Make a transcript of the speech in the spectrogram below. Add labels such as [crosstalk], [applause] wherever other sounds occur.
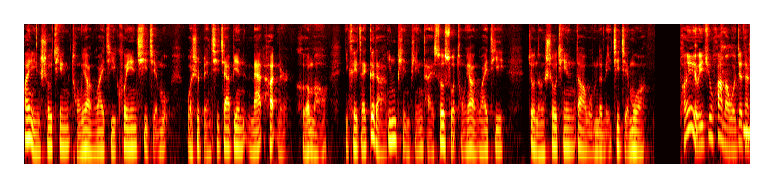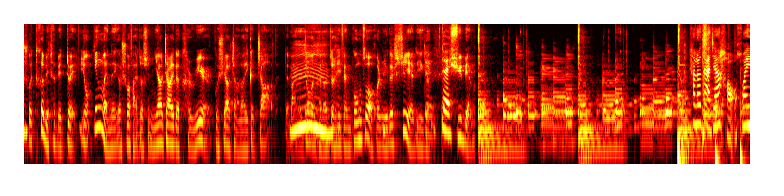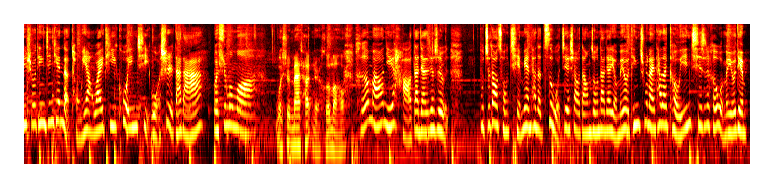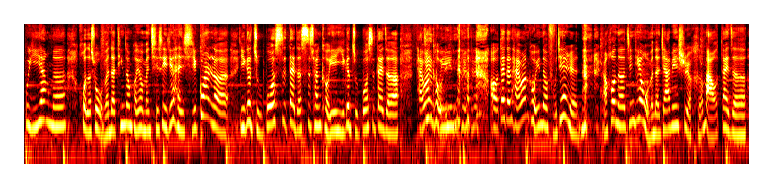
欢迎收听同样 YT 扩音器节目，我是本期嘉宾 Matt Hutner 何毛。你可以在各大音频平台搜索“同样 YT”，就能收听到我们的每期节目哦。朋友有一句话嘛，我觉得他说得特别特别对，用英文的一个说法就是你要找一个 career，不是要找到一个 job，对吧？那中文可能就是一份工作或者一个事业的一个区别嘛。好，欢迎收听今天的同样 YT 扩音器，我是达达，我是默默，我是 Matt Hutner 何毛。何毛你好，大家就是。不知道从前面他的自我介绍当中，大家有没有听出来他的口音其实和我们有点不一样呢？或者说我们的听众朋友们其实已经很习惯了，一个主播是带着四川口音，一个主播是带着台湾口音，[laughs] 哦，带着台湾口音的福建人。然后呢，今天我们的嘉宾是何毛，带着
